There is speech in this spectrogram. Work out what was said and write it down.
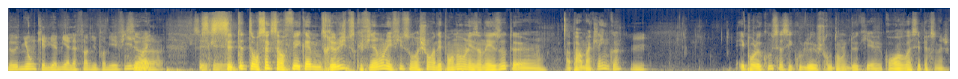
l'oignon qu'elle lui a mis à la fin du premier film. C'est vrai. Euh, c'est- C'est c'est- peut-être en ça que ça en fait quand même une trilogie, parce que finalement les films sont vachement indépendants les uns des autres, euh, à part McLean quoi. Mm. Et pour le coup, ça c'est cool, je trouve, dans le 2 qui est- qu'on revoit ces personnages.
